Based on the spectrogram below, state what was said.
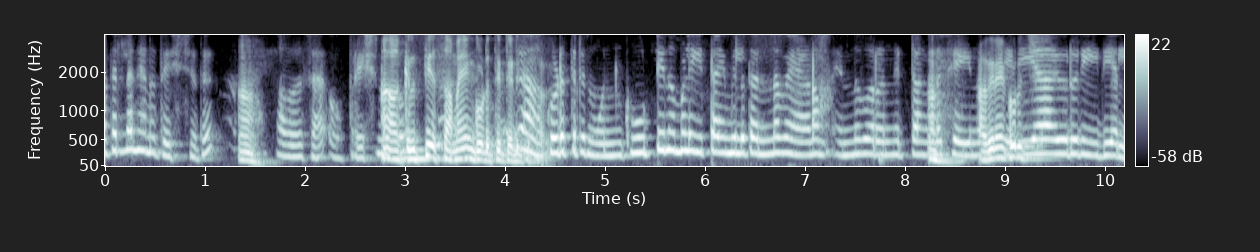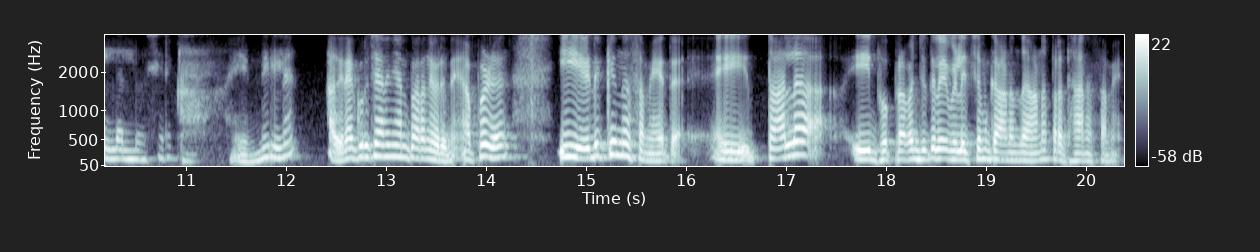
അതല്ല ഞാൻ ഉദ്ദേശിച്ചത് ഓപ്പറേഷൻ കൃത്യസമയം കൊടുത്തിട്ട് കൊടുത്തിട്ട് മുൻകൂട്ടി നമ്മൾ ഈ ടൈമിൽ തന്നെ വേണം എന്ന് പറഞ്ഞിട്ട് അങ്ങനെ ചെയ്യുന്നത് ശരിയായൊരു ശരിയായ ഒരു രീതിയല്ലല്ലോ ശരിക്കും. എന്നില്ല. അതിനെക്കുറിച്ചാണ് ഞാൻ പറഞ്ഞു വരുന്നത്. അപ്പോൾ ഈ എടുക്കുന്ന സമയത്ത് ഈ തല ഈ പ്രപഞ്ചത്തിലെ വെളിച്ചം കാണുന്നതാണ് പ്രധാന സമയം.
